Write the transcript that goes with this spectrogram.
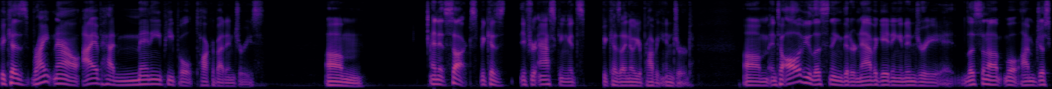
because right now I've had many people talk about injuries. Um, and it sucks because if you're asking, it's because I know you're probably injured. Um, and to all of you listening that are navigating an injury, listen up. Well, I'm just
